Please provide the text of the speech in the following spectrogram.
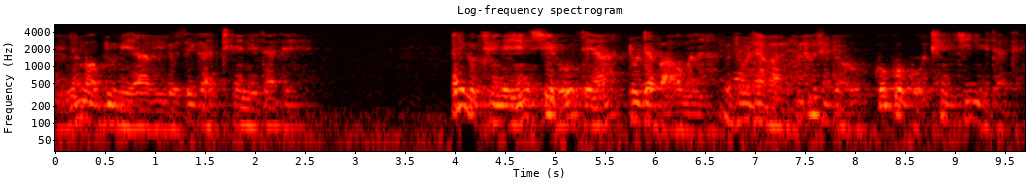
ပြီမျက်မှောက်ပြုနေရပြီလို့စိတ်ကထင်နေတတ်တယ်အဲ့လိုထင်နေရင်ရှေ့ကိုတရားတိုးတက်ပါအောင်မလားမတိုးတက်ပါမဘူးတိုးတက်တော့ဘူးကိုယ့်ကိုယ်ကိုအထင်ကြီးနေတတ်တယ်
